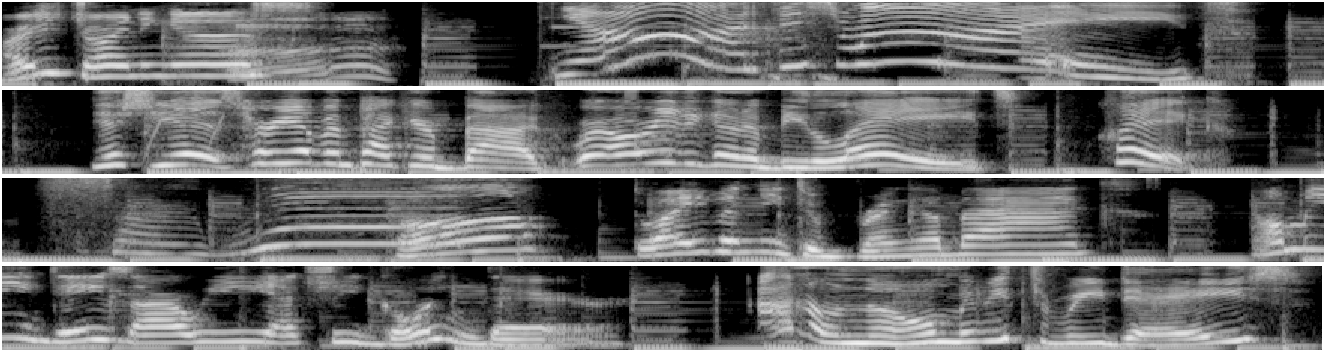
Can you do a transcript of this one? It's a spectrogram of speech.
Are you joining us? Yeah, that's right. Yes, she is. Hurry up and pack your bag. We're already gonna be late. Quick. Say what? Huh? Do I even need to bring a bag? How many days are we actually going there? I don't know, maybe three days.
